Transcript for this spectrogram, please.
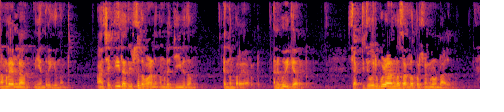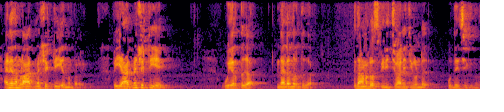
നമ്മളെല്ലാം നിയന്ത്രിക്കുന്നുണ്ട്. ആ ശക്തിയിൽ അധിഷ്ഠിതമാണ് നമ്മുടെ ജീവിതം എന്നും പറയാറുണ്ട്. അനുഭവിക്കാറുണ്ട്. ശക്തി ചോരുമ്പോഴാണല്ലോ സർവ പ്രശ്നങ്ങളും ഉണ്ടാകുന്നത്. അതിനെ നമ്മൾ ആത്മശക്തി എന്നും പറയും. അപ്പോൾ ഈ ആത്മശക്തിയെ ഉയർത്തുക നിലനിർത്തുക ഇതാണല്ലോ സ്പിരിച്വാലിറ്റി കൊണ്ട് ഉദ്ദേശിക്കുന്നത്.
